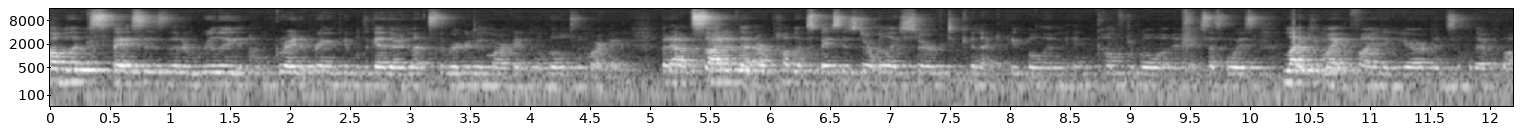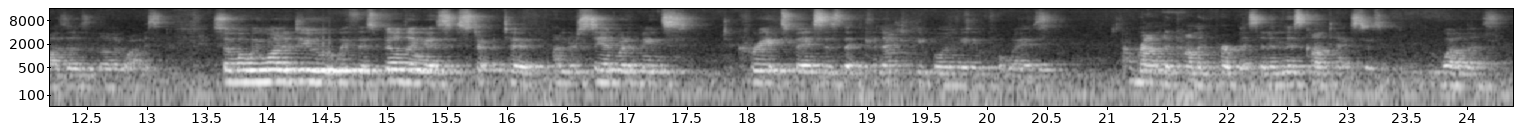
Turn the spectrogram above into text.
public spaces that are really great at bringing people together, and that's the Riverton Market and the Lyttelton Market. But outside of that, our public spaces don't really serve to connect people in, in comfortable and accessible ways, like you might find in Europe in some of their plazas and otherwise. So what we want to do with this building is start to understand what it means to create spaces that connect people in meaningful ways around a common purpose, and in this context is wellness.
